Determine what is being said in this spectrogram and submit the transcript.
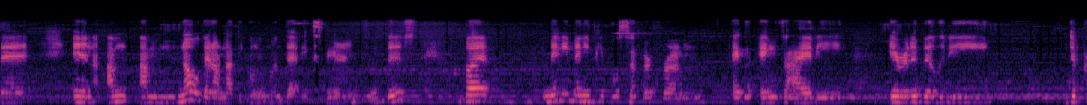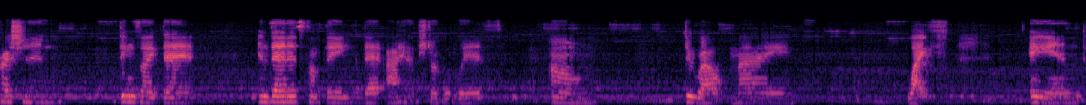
that, and I'm I know that I'm not the only one that experiences this, but many many people suffer from anxiety, irritability, depression, things like that. And that is something that I have struggled with um, throughout my life. And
